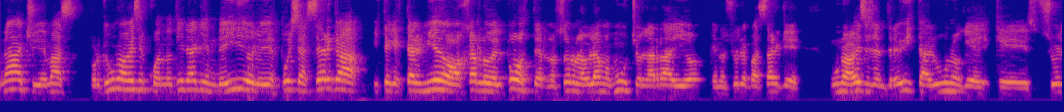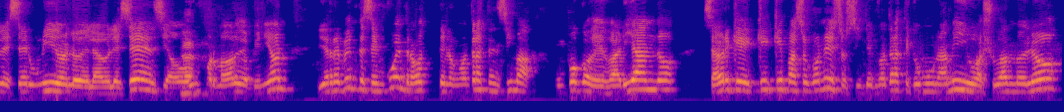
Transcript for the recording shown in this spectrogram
Nacho y demás? Porque uno a veces cuando tiene a alguien de ídolo y después se acerca, viste que está el miedo a bajarlo del póster. Nosotros lo hablamos mucho en la radio, que nos suele pasar que uno a veces entrevista a alguno que, suele ser un ídolo de la adolescencia o un formador de opinión y de repente se encuentra, vos te lo encontraste encima un poco desvariando, saber qué, qué, pasó con eso, si te encontraste como un amigo ayudándolo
